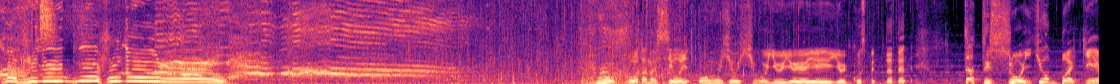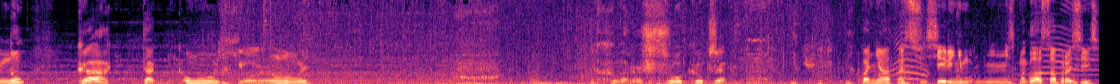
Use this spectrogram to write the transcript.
Как же я ебу сюда! Фух, вот она сила. Ой-ой-ой-ой-ой-ой-ой. Господи, да, да, да ты шо, ёба гейм, ну? Как так? Ой-ой-ой. Хорошо, как же... Понятно, Сири не, не- смогла сообразить.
